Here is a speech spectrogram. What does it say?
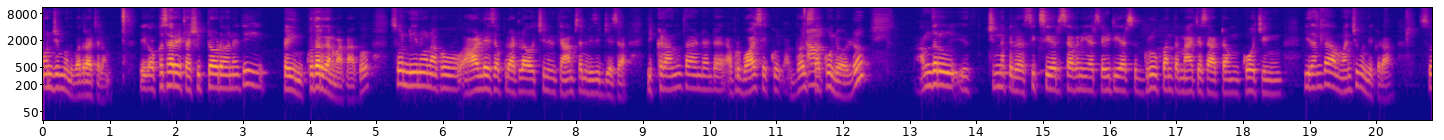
ఓన్ జిమ్ ఉంది భద్రాచలం. ఇక ఒక్కసారి ఇట్లా షిఫ్ట్ అవ్వడం అనేది పెయిన్ కుదరదు అనమాట నాకు. సో నేను నాకు హాలిడేస్ అప్పుడు అట్లా వచ్చి నేను క్యాంప్స్ అని విజిట్ చేశా. ఇక్కడ అంతా ఏంటంటే అప్పుడు బాయ్స్ ఎక్కువ గర్ల్స్. తక్కువ ఉండేవాళ్ళు. అందరూ ఈ చిన్న పిల్లలు six years seven years eight years group అంతా మ్యాచెస్ ఆడటం కోచింగ్ ఇదంతా మంచిగా ఉంది ఇక్కడ. సో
